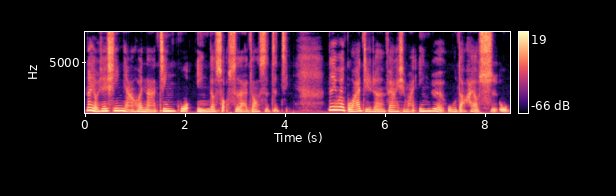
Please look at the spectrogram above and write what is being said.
那有些新娘会拿金或银的首饰来装饰自己。那因为古埃及人非常喜欢音乐、舞蹈还有食物。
